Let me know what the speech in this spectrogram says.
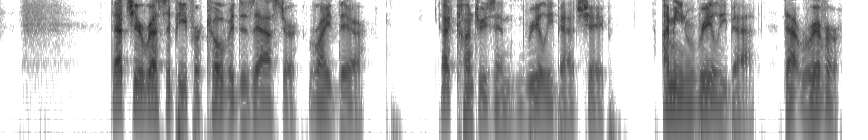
That's your recipe for COVID disaster right there. That country's in really bad shape. I mean, really bad. That river,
